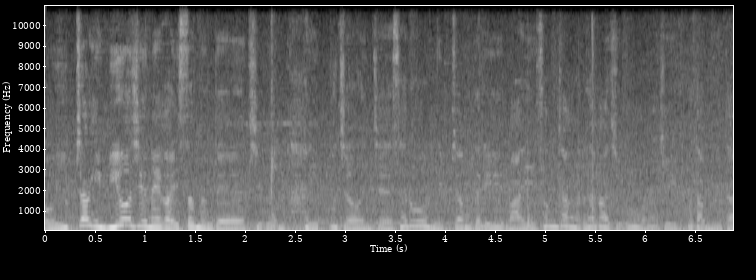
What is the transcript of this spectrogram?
어, 입장이 미어진 애가 있었는데 지금 다 이쁘죠. 이제 새로운 입장들이 많이 성장을 해가지고 아주 이쁘답니다.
